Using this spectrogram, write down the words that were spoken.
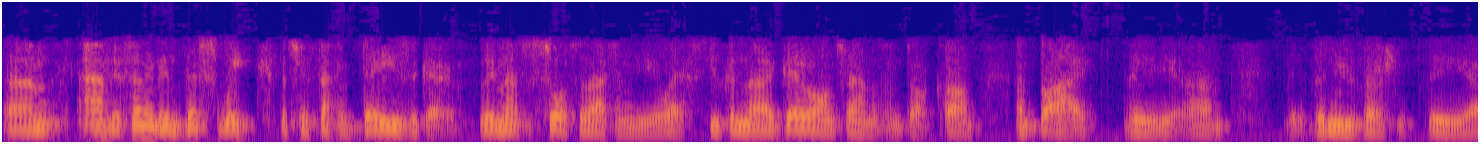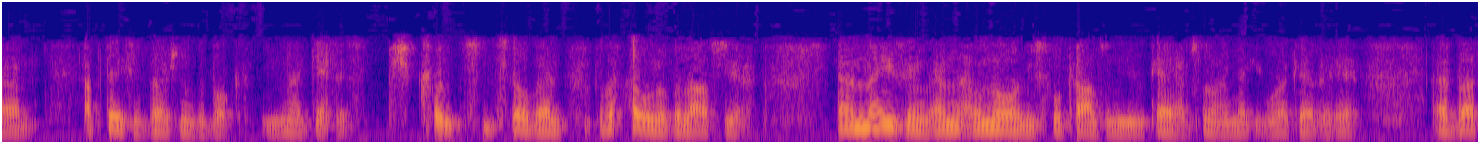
Um, and it's only been this week, which in fact of days ago, we managed to sort it out in the US. You can now go on to Amazon.com and buy the um, the, the, new version, the um, updated version of the book. You now get it. You couldn't until then for the whole of the last year amazing, and no unuseful cards in the UK. I'm still to make it work over here. Uh, but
